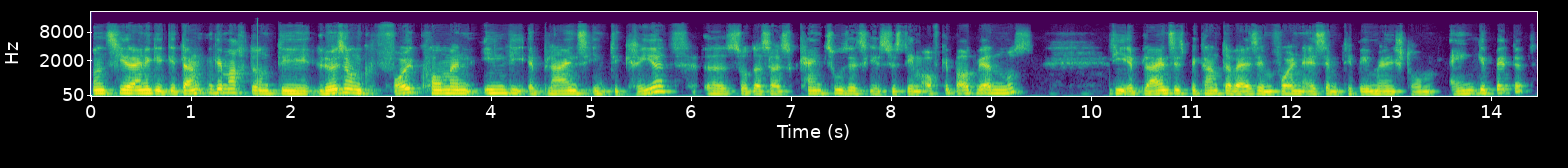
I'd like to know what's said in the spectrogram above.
uns hier einige Gedanken gemacht und die Lösung vollkommen in die Appliance integriert, äh, sodass also kein zusätzliches System aufgebaut werden muss. Die Appliance ist bekannterweise im vollen SMTP-Mailstrom eingebettet.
